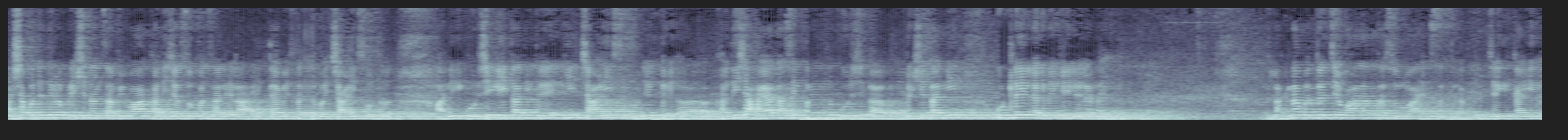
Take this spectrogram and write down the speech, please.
अशा पद्धतीनं प्रेषितांचा विवाह खदिजासोबत झालेला आहे. त्यावेळेस त्यांचं वय चाळीस होतं. आणि गुरुजी लिहितात इथे की चाळीस म्हणजे पे- हयात असेपर्यंत गुरुजी प्रेषितांनी कुठलंही लग्न केलेलं नाही. लग्नाबद्दलचे वाद आता सुरू आहे सध्या. जे काही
